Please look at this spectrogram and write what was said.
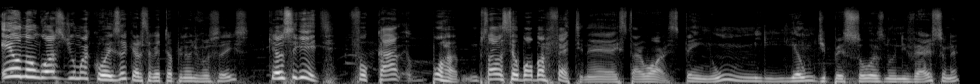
Eu não gosto de uma coisa, quero saber a opinião de vocês. Que é o seguinte, focar. Porra, não precisava ser o Boba Fett, né? Star Wars. Tem um milhão de pessoas no universo, né?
